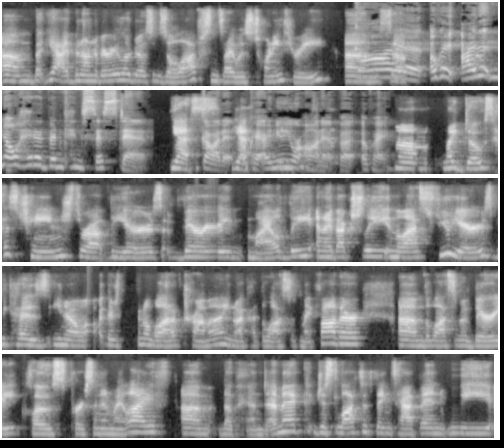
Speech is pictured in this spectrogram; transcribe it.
Um, but yeah, I've been on a very low dose of Zoloft since I was 23. Um, Got so- it. Okay, I didn't know it had been consistent. Yes. Got it. Yes. Okay. I knew you were on it, but okay. Um, my dose has changed throughout the years very mildly. And I've actually, in the last few years, because, you know, there's been a lot of trauma. You know, I've had the loss of my father, um, the loss of a very close person in my life, um, the pandemic, just lots of things happened. We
